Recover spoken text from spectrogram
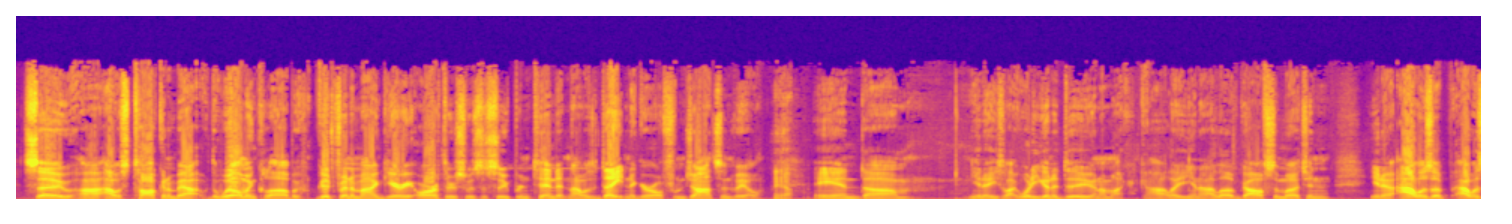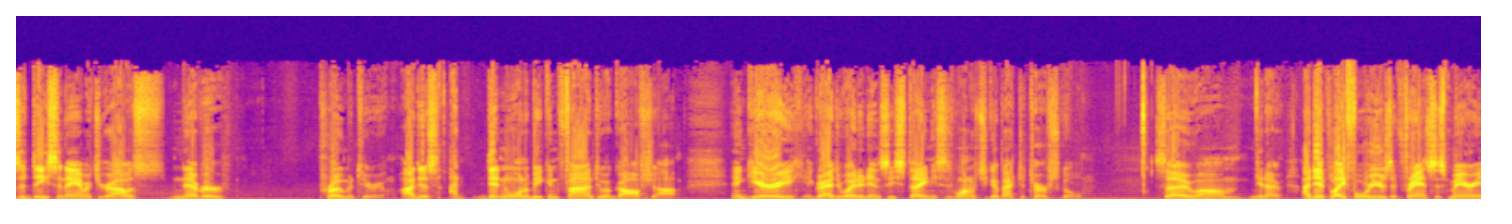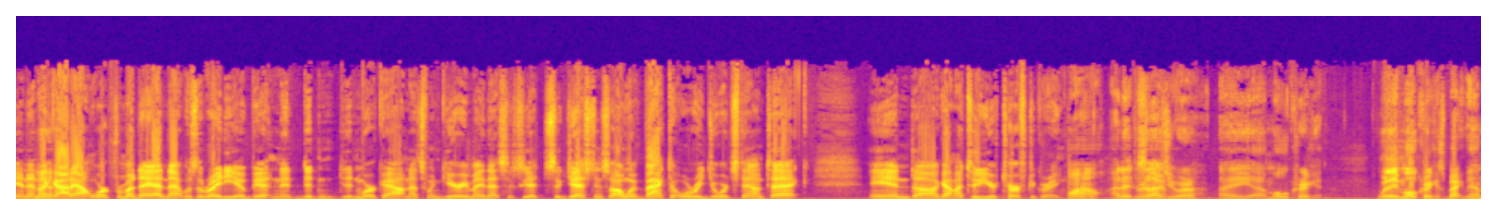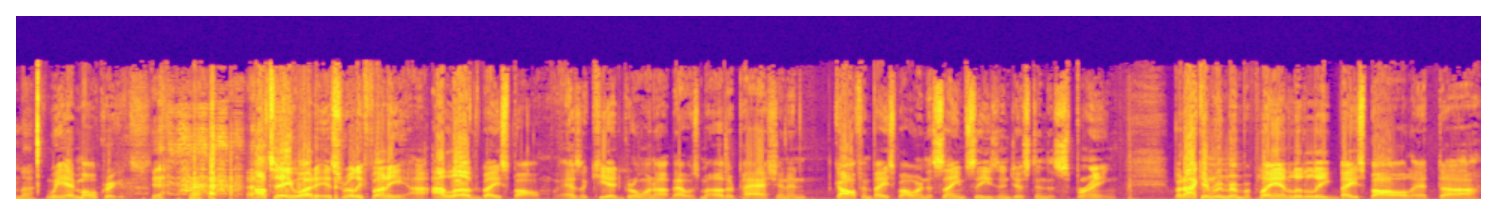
so uh, I was talking about the Wellman Club. A good friend of mine, Gary Arthurs, was the superintendent, and I was dating a girl from Johnsonville. Yeah. And um, you know, he's like, "What are you going to do?" And I'm like, "Golly, you know, I love golf so much." And you know, I was a I was a decent amateur. I was never pro material. I just I didn't want to be confined to a golf shop. And Gary graduated NC State, and he says, "Why don't you go back to turf school?" So, um, you know, I did play four years at Francis Marion, and Yeah. I got out and worked for my dad, and that was the radio bit, and it didn't didn't work out, and that's when Gary made that sugge- suggestion. So I went back to Horry Georgetown Tech, and uh, got my two year turf degree. Wow. I didn't realize So- you were a, uh, mole cricket. Were they mole crickets back then though? We had mole crickets. Yeah. I'll tell you what, it's really funny. I, I loved baseball as a kid growing up. That was my other passion, and golf and baseball were in the same season, just in the spring. But I can remember playing little league baseball at uh,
